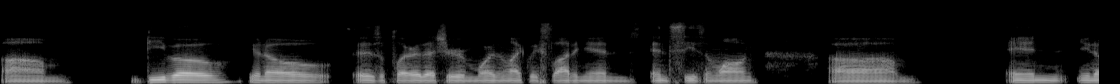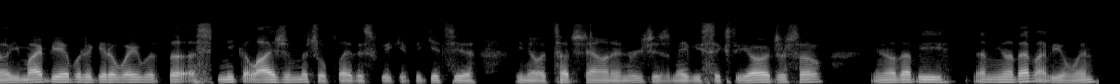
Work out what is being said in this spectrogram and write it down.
Um, Deebo, you know, is a player that you're more than likely slotting in in season long. Um, and you know you might be able to get away with a, a, sneak Elijah Mitchell play this week if he gets you, you know, a touchdown and reaches maybe 60 yards or so. You know that'd be, then you know that might be a win.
